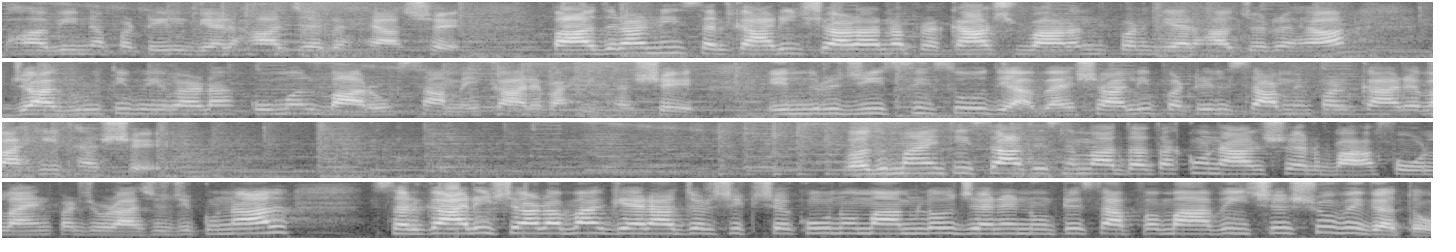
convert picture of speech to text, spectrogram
ભાવિના પટેલ ગેરહાજર રહ્યા છે. પાદરાની સરકારી શાળાના પ્રકાશ વાળંદ પણ ગેરહાજર રહ્યા. જાગૃતિ મેવાડા, કોમલ બારોટ સામે કાર્યવાહી થશે. ઇન્દ્રજીતસિંહ સોદિયા વૈશાલી પટેલ સામે પણ કાર્યવાહી થશે. વધુ માહિતી સાથે સંવાદદાતા કુનાલ શર્મા ફોન લાઈન પર જોડાશે જી કુનાલ સરકારી શાળામાં ગેરહાજર શિક્ષકોનો મામલો, જેને નોટિસ આપવામાં આવી છે, શું વિગતો?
